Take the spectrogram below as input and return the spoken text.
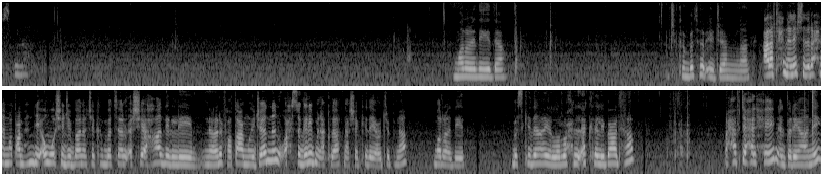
بسم الله. مرة لذيذة. تشيكن بتر يجنن عرفت إحنا ليش إذا رحنا مطعم هندي أول شيء جبنا تشيكن بتر الأشياء هذه اللي نعرفها طعمه يجنن وأحسه قريب من أكلاتنا عشان كذا يعجبنا مرة لذيذ بس كذا يلا نروح للأكلة اللي بعدها. راح أفتح الحين البرياني.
